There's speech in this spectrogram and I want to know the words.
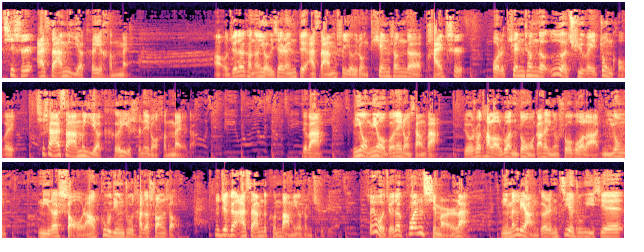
其实 S M 也可以很美。啊，我觉得可能有一些人对 S M 是有一种天生的排斥，或者天生的恶趣味、重口味。其实 S M 也可以是那种很美的，对吧？你有没有过那种想法？比如说他老乱动，我刚才已经说过了，你用你的手然后固定住他的双手，那这跟 S M 的捆绑没有什么区别。所以我觉得关起门来，你们两个人借助一些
